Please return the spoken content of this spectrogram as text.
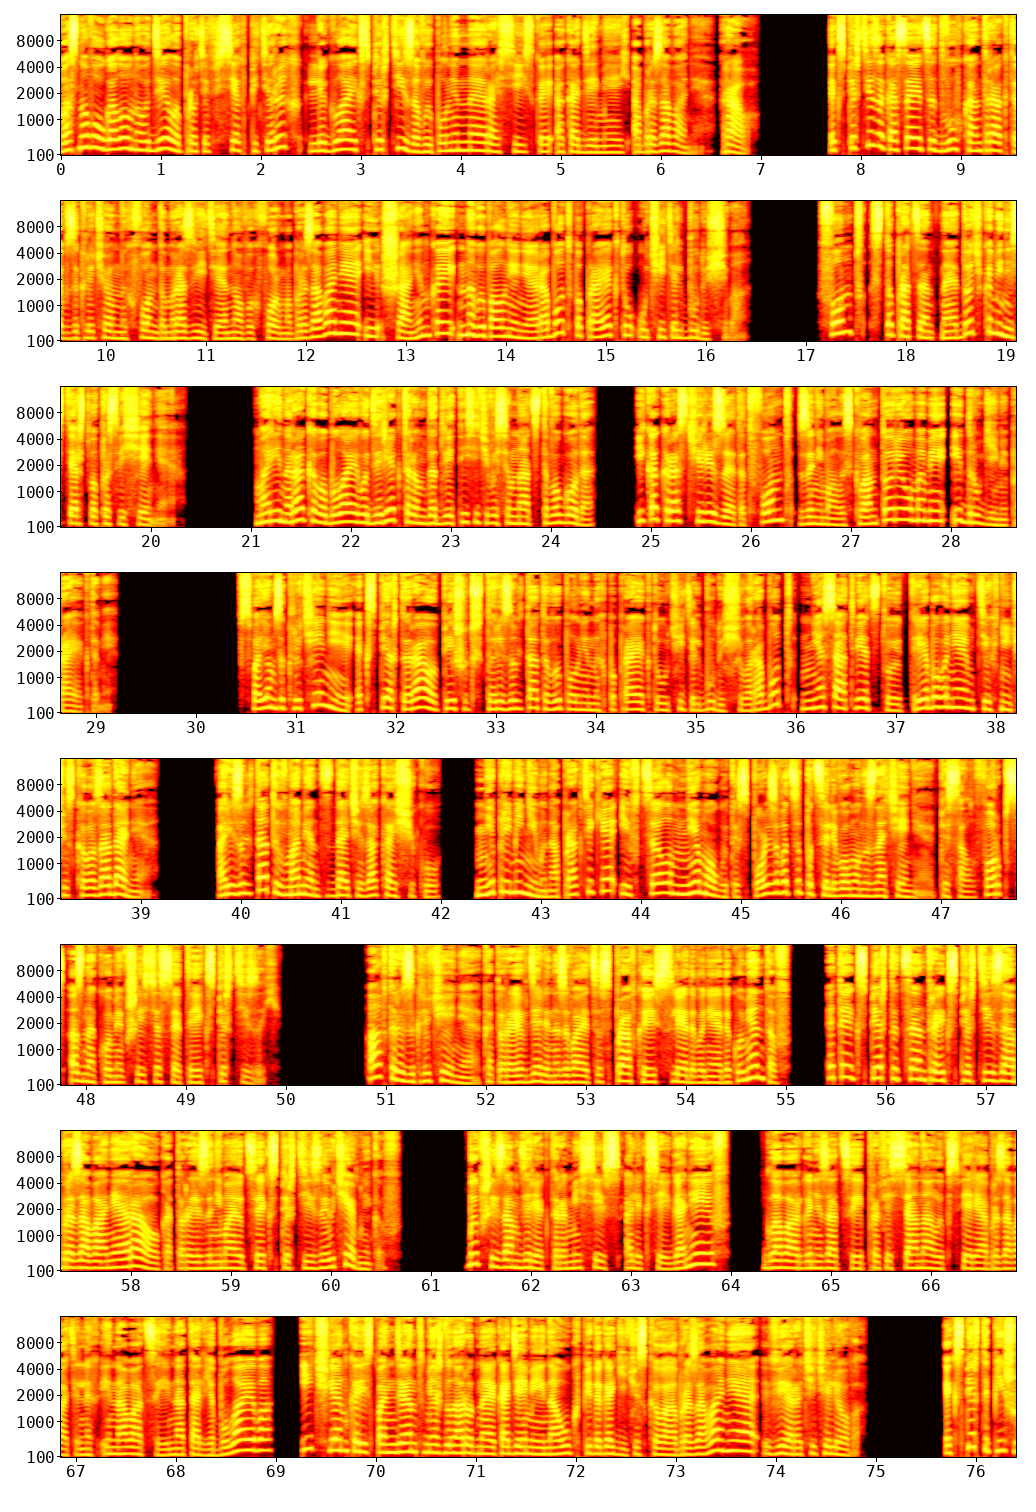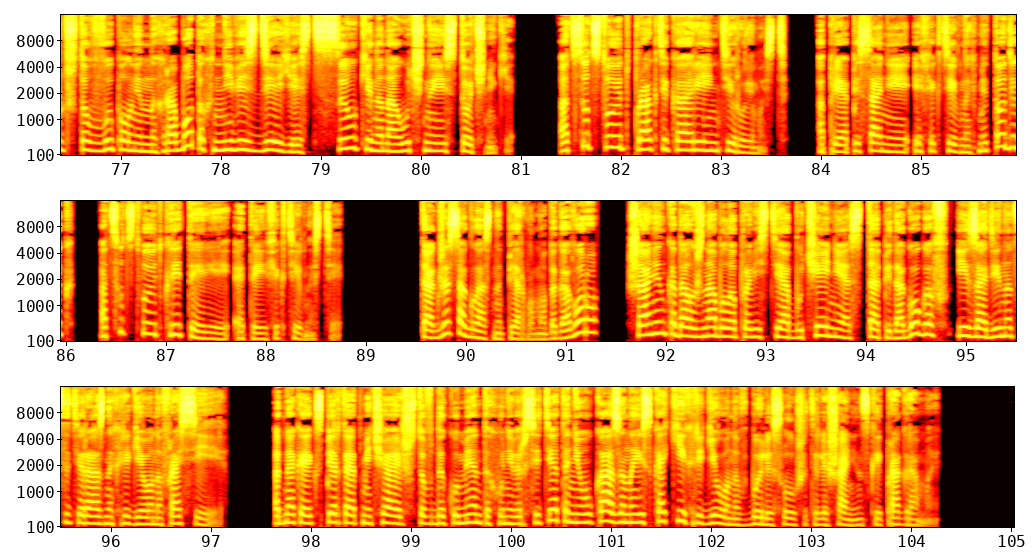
В основу уголовного дела против всех пятерых легла экспертиза, выполненная Российской академией образования, РАО. Экспертиза касается двух контрактов, заключенных Фондом развития новых форм образования и Шанинкой на выполнение работ по проекту «Учитель будущего». Фонд — стопроцентная дочка Министерства просвещения. Марина Ракова была его директором до 2018 года и как раз через этот фонд занималась кванториумами и другими проектами. В своем заключении эксперты РАО пишут, что результаты выполненных по проекту «Учитель будущего» работ не соответствуют требованиям технического задания, а результаты в момент сдачи заказчику неприменимы на практике и в целом не могут использоваться по целевому назначению, писал Forbes, ознакомившийся с этой экспертизой. Авторы заключения, которое в деле называется «Справка исследования документов», это эксперты Центра экспертизы образования РАО, которые занимаются экспертизой учебников. Бывший замдиректора МИСИС Алексей Ганеев, глава организации «Профессионалы в сфере образовательных инноваций» Наталья Булаева и член-корреспондент Международной академии наук педагогического образования Вера Чечелева. Эксперты пишут, что в выполненных работах не везде есть ссылки на научные источники. Отсутствует практика-ориентируемость а при описании эффективных методик отсутствуют критерии этой эффективности. Также, согласно первому договору, Шанинка должна была провести обучение 100 педагогов из 11 разных регионов России. Однако эксперты отмечают, что в документах университета не указано, из каких регионов были слушатели Шанинской программы.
